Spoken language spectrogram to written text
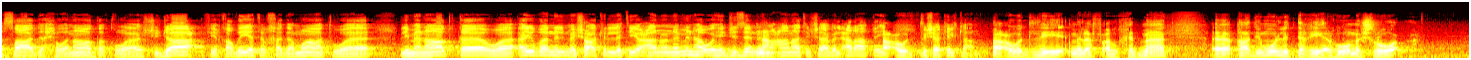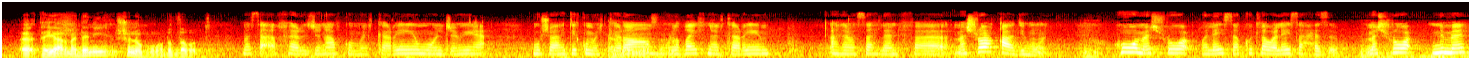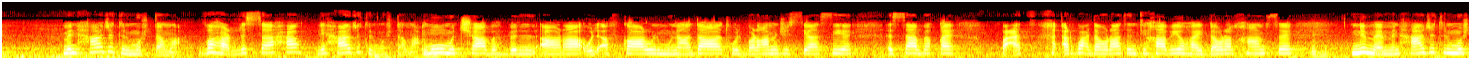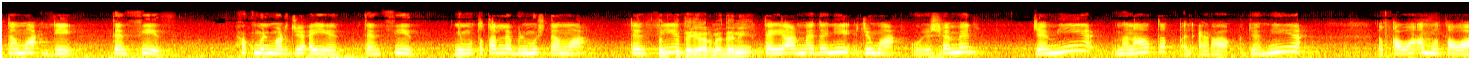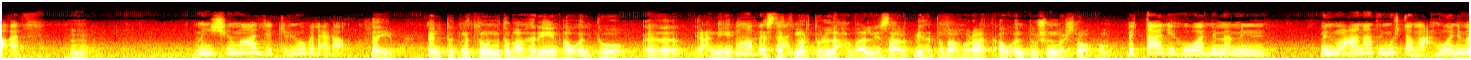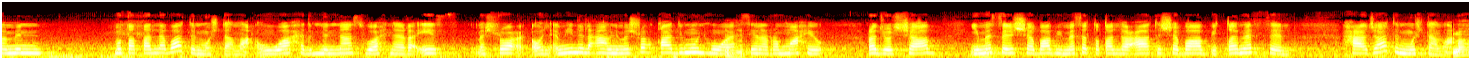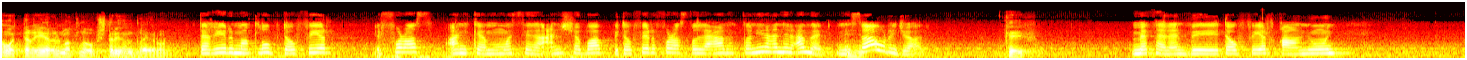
صادح وناطق وشجاع في قضية الخدمات ولمناطقه وأيضا المشاكل التي يعانون منها وهي جزء من نعم. معاناة الشعب العراقي أعود. بشكل كامل. أعود لملف الخدمات آه، قادمون للتغيير هو مشروع آه، تيار مدني شنو هو بالضبط مساء الخير جنابكم الكريم والجميع مشاهديكم أهلاً الكرام وسهلاً. ولضيفنا الكريم أهلا وسهلا فمشروع قادمون هو مشروع وليس كتلة وليس حزب. مشروع نمى من حاجة المجتمع. ظهر للساحة لحاجة المجتمع. مو متشابه بالآراء والأفكار والمنادات والبرامج السياسية السابقة. بعد أربع دورات انتخابية وهاي الدورة الخامسة. نمى من حاجة المجتمع لتنفيذ حكم المرجعية تنفيذ لمتطلب المجتمع تنفيذ تيار مدني؟ تيار مدني جمع وشمل جميع مناطق العراق جميع القوائم والطوائف. من شمال لجنوب العراق. طيب أنتم تمثلون متظاهرين أو أنتم آه، يعني استثمرتوا اللحظة اللي صارت بها التظاهرات أو أنتم شنو مشروعكم بالتالي هو نمى من من معاناة المجتمع هو نمى من متطلبات المجتمع وواحد من الناس هو إحنا رئيس مشروع أو الأمين العام لمشروع قادمون هو حسين الرماحي رجل شاب يمثل الشباب يمثل تطلعات الشباب يمثل حاجات المجتمع. ما هو التغيير المطلوب؟ إيش تريدون تغيرون؟ التغيير المطلوب توفير الفرص. أنا كممثلة عن الشباب بتوفير الفرص للعاطلين عن العمل نساء ورجال. كيف؟ مثلا بتوفير قانون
